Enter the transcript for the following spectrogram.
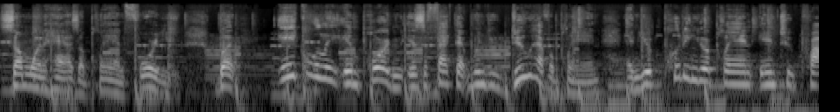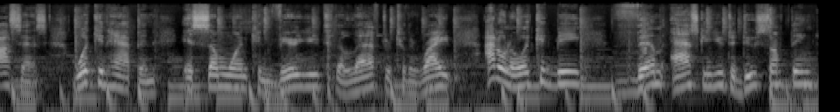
someone has a plan for you. But equally important is the fact that when you do have a plan and you're putting your plan into process, what can happen is someone can veer you to the left or to the right. I don't know, it could be them asking you to do something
